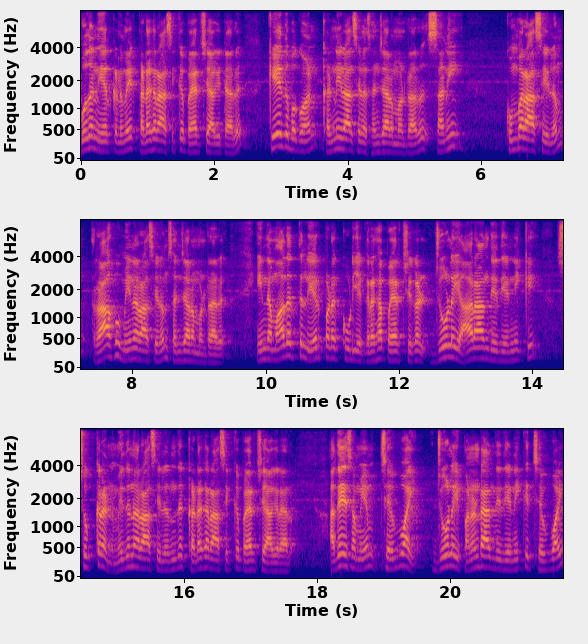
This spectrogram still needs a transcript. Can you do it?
புதன் ஏற்கனவே கடகராசிக்கு பயிற்சி ஆகிட்டாரு. கேது பகவான் கன்னிராசியில் சஞ்சாரம் பண்ணுறாரு சனி கும்பராசியிலும் ராகு மீனராசியிலும் சஞ்சாரம் பண்ணுறாரு இந்த மாதத்தில் ஏற்படக்கூடிய கிரக பயிற்சிகள் ஜூலை ஆறாம் தேதி அன்னைக்கு சுக்கரன் மிதுன ராசியிலிருந்து கடக ராசிக்கு பயிற்சி ஆகிறார். அதே சமயம் செவ்வாய் ஜூலை பன்னெண்டாம் தேதி அன்னைக்கு செவ்வாய்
